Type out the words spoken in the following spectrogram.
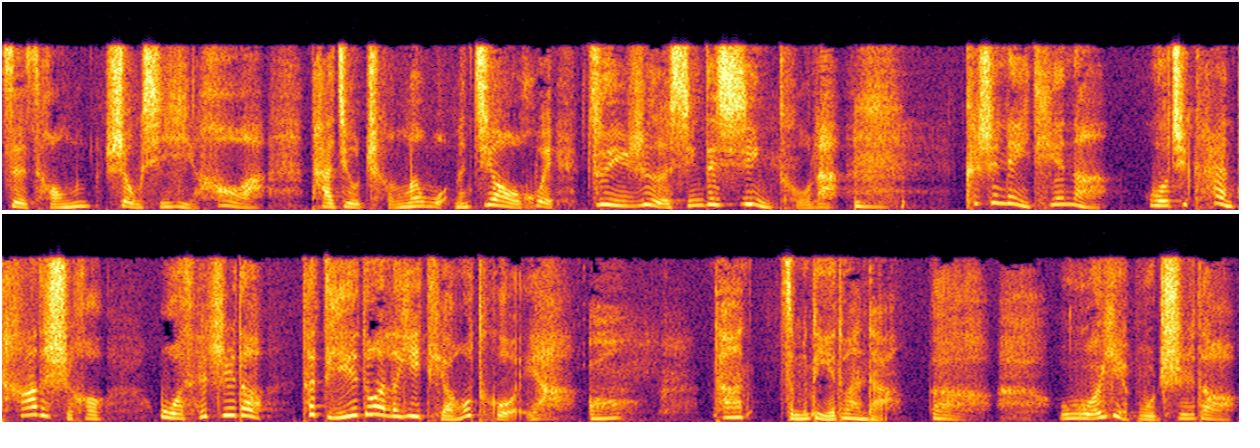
自从受洗以后啊，他就成了我们教会最热心的信徒了。可是那天呢，我去看他的时候，我才知道他跌断了一条腿呀。哦。他怎么跌断的？呃，我也不知道，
